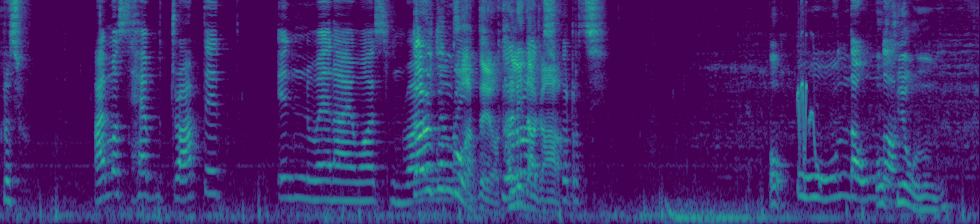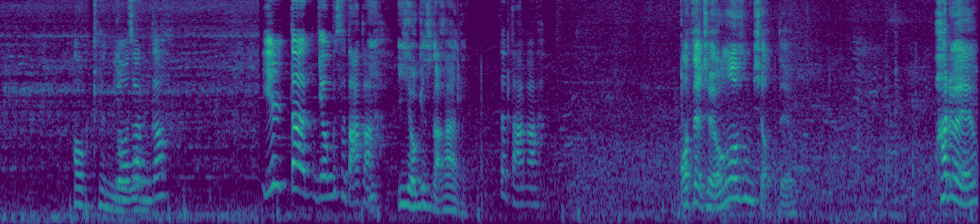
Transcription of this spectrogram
그렇죠 I must have dropped it in when I was running 떨군 거. 같대요, 그렇지, 달리다가. 그렇지 어? 오 온다 온다 어 그냥 오는데? How can you? 여잔가? 일단 여기서 나가 이, 이 여기서 나가야 돼. 일단 나가 어때요? 저 영어 솜씨 어때요? 화려해요?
